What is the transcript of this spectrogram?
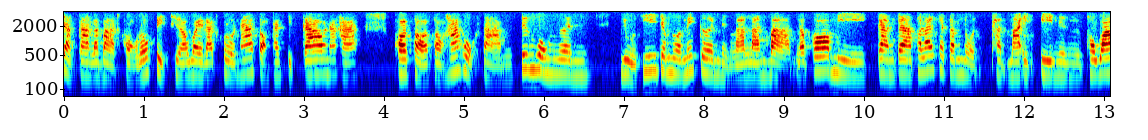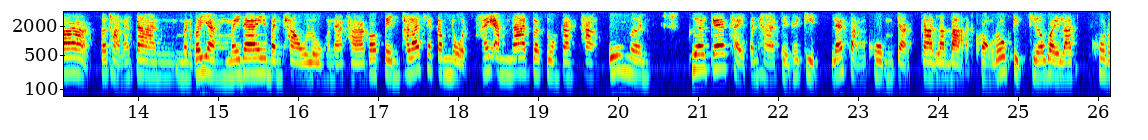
จากการระบาดของโรคติดเชื้อไวรัสโคโรนา 2019 นะคะ พศ 2563 ซึ่งวงเงินอยู่ที่จำนวนไม่เกิน1ล้านล้านบาท แล้วก็มีการตราพระราชกำหนดถัดมาอีกปีหนึ่ง เพราะว่าสถานการณ์มันก็ยังไม่ได้บรรเทาลงนะคะ ก็เป็นพระราชกำหนดให้อำนาจกระทรวงการคลังกู้เงิน เพื่อแก้ไขปัญหาเศรษฐกิจและสังคมจากการระบาดของโรคติดเชื้อไวรัสโคโร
